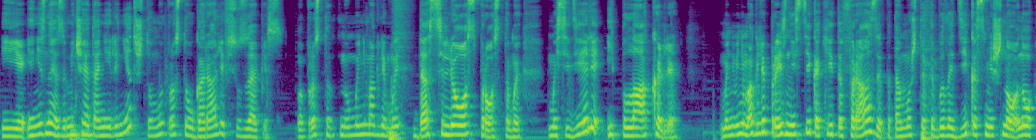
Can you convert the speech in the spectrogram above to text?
И я не знаю, замечают они или нет, что мы просто угорали всю запись. Мы просто, ну, мы не могли, мы до слез просто, мы, мы сидели и плакали. Мы не могли произнести какие-то фразы, потому что это было дико смешно. Ну,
